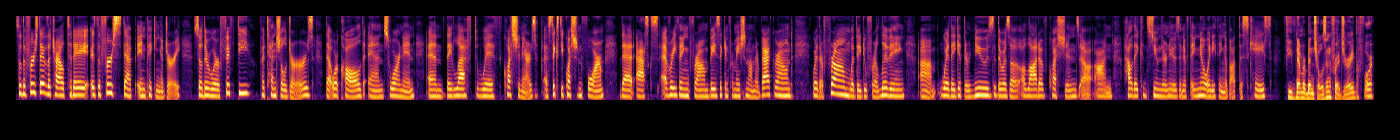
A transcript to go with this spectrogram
So the first day of the trial today is the first step in picking a jury. So there were 50 potential jurors that were called and sworn in, and they left with questionnaires, a 60 question form that asks everything from basic information on their background, where they're from, what they do for a living, um, where they get their news. There was a, a lot of questions uh, on how they consume their news and if they know anything about this case if you've never been chosen for a jury before,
